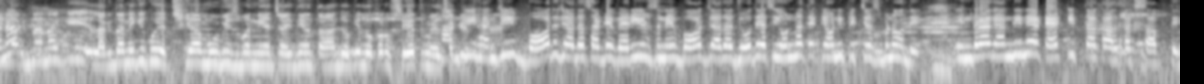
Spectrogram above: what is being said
ਹਨਾ? ਲੱਗਦਾ ਨਾ ਕਿ ਲੱਗਦਾ ਨਹੀਂ ਕਿ ਕੋਈ ਅੱਛੀਆਂ ਮੂਵੀਜ਼ ਬਣਨੀਆਂ ਚਾਹੀਦੀਆਂ ਤਾਂ ਜੋ ਕਿ ਲੋਕਾਂ ਨੂੰ ਸੇਧ ਮਿਲ ਸਕੇ। ਹਾਂਜੀ ਹਾਂਜੀ ਬਹੁਤ ਜ਼ਿਆਦਾ ਸਾਡੇ ਵੈਰੀਅਰਸ ਨੇ ਬਹੁਤ ਜ਼ਿਆਦਾ ਯੋਧੇ ਅਸੀਂ ਉਹਨਾਂ ਤੇ ਕਿਉਂ ਨਹੀਂ ਪਿਕਚਰਸ ਬਣਾਉਂਦੇ? ਇੰਦਰਾ ਗਾਂਧੀ ਨੇ ਅਟੈਕ ਕੀਤਾ ਅਕਾਲ ਤਖਤ ਸਾਹਿਬ ਤੇ।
